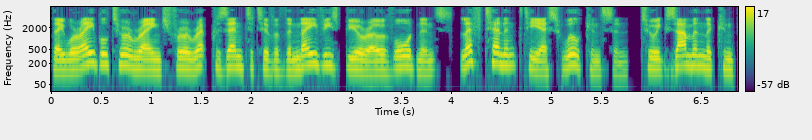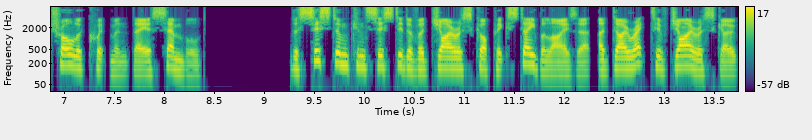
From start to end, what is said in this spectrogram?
they were able to arrange for a representative of the Navy's Bureau of Ordnance, Lieutenant T.S. Wilkinson, to examine the control equipment they assembled. The system consisted of a gyroscopic stabilizer, a directive gyroscope,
